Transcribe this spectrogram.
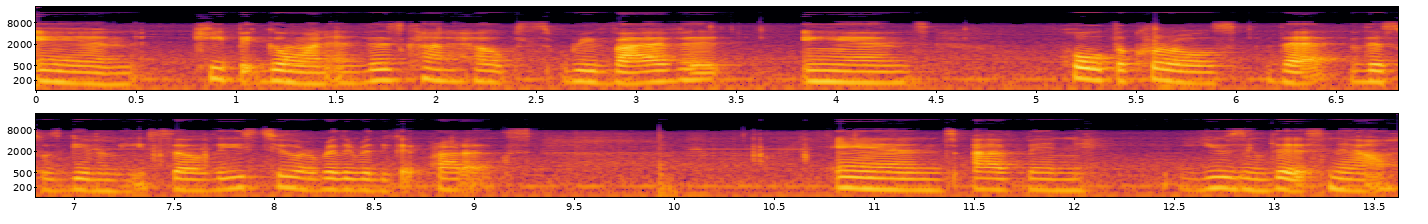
and keep it going. And this kind of helps revive it and hold the curls that this was giving me. So these two are really really good products and I've been using this now.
